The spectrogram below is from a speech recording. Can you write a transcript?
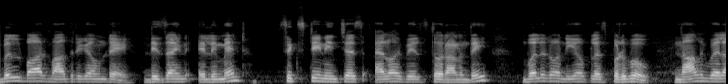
బిల్ బార్ మాదిరిగా ఉండే design element sixteen inches alloy వీల్స్తో రానుంది. బొలెరో నియో ప్లస్ పొడవు నాలుగు వేల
